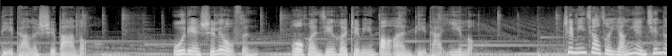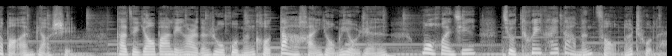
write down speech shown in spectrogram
抵达了十八楼；五点十六分，莫焕晶和这名保安抵达一楼。这名叫做杨艳军的保安表示，他在幺八零二的入户门口大喊“有没有人”，莫焕晶就推开大门走了出来。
